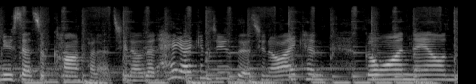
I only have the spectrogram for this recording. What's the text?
new sense of confidence, you know, that hey, I can do this, you know, I can go on now and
